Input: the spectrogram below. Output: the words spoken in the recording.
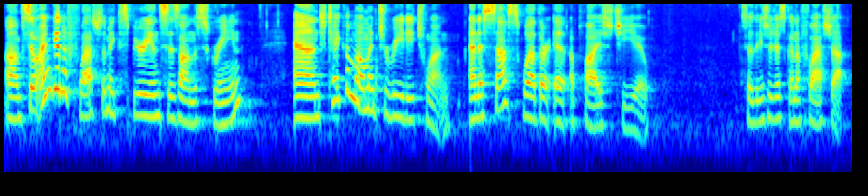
Um, so I'm going to flash some experiences on the screen. And take a moment to read each one and assess whether it applies to you. So these are just going to flash up.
